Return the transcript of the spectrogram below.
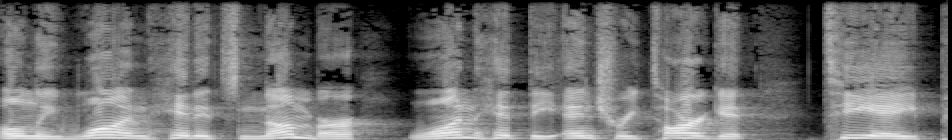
Only one hit its number, one hit the entry target, TAP.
